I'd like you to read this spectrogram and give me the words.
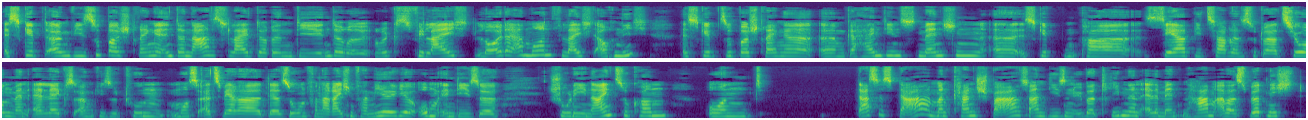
Es gibt irgendwie super strenge Internatsleiterin, die hinterrücks vielleicht Leute ermorden, vielleicht auch nicht. Es gibt super strenge ähm, Geheimdienstmenschen. Äh, es gibt ein paar sehr bizarre Situationen, wenn Alex irgendwie so tun muss, als wäre er der Sohn von einer reichen Familie, um in diese Schule hineinzukommen. Und das ist da. Man kann Spaß an diesen übertriebenen Elementen haben, aber es wird nicht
